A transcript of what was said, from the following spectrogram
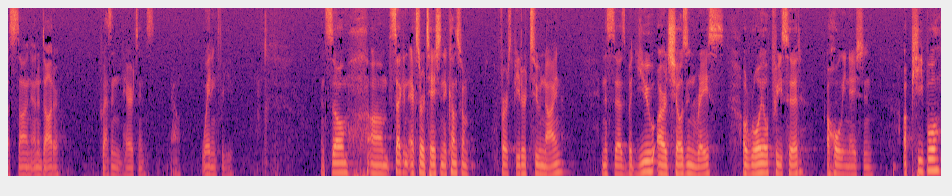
a son and a daughter who has an inheritance you know, waiting for you. And so, um, second exhortation, it comes from 1 Peter 2 9. And it says, But you are a chosen race, a royal priesthood, a holy nation, a people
